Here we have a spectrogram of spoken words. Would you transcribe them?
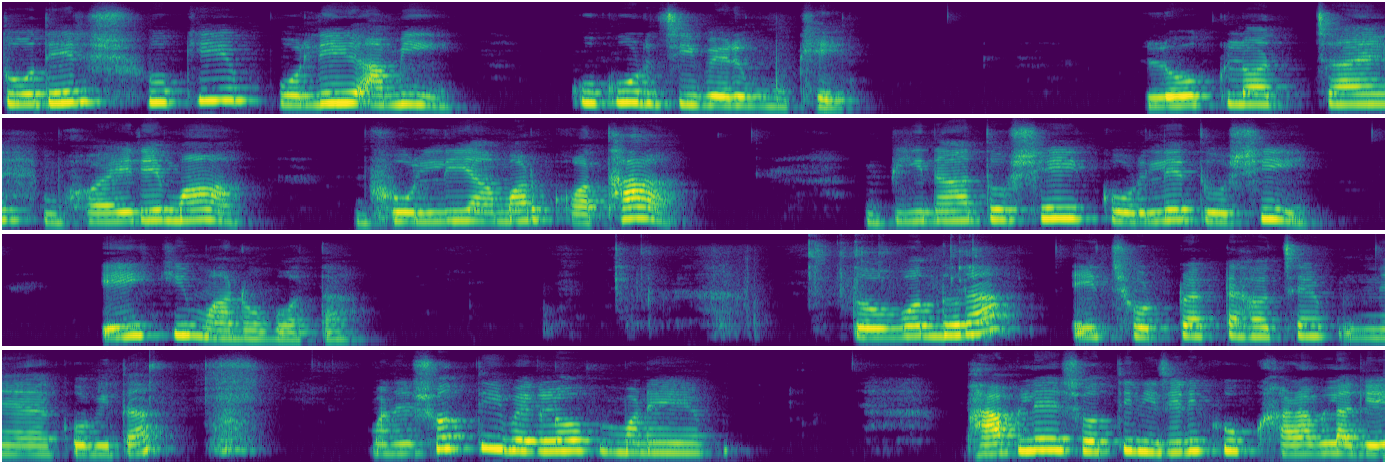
তোদের সুখী বলি আমি কুকুর জীবের মুখে। লোক লজ্জায় ভয় রে মা। ভুললি আমার কথা? বিনা দোষেই করলে দোষী, এই কি মানবতা? তো বন্ধুরা, এই ছোট্ট একটা হচ্ছে কবিতা। মানে সত্যি এগুলো মানে ভাবলে সত্যি নিজেরই খুব খারাপ লাগে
